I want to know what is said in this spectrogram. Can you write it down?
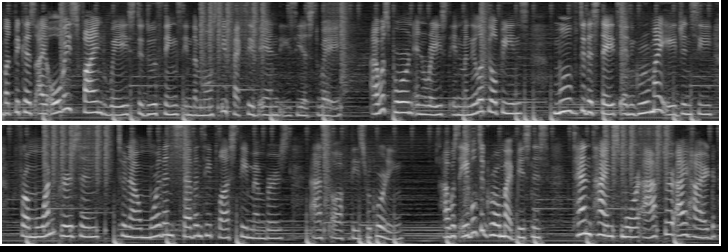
but because I always find ways to do things in the most effective and easiest way. I was born and raised in Manila, Philippines, moved to the States, and grew my agency from one person to now more than 70 plus team members as of this recording. I was able to grow my business 10 times more after I hired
